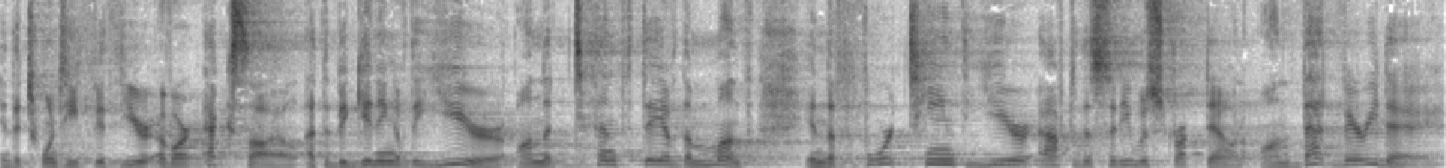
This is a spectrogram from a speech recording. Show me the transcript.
In the 25th year of our exile, at the beginning of the year, on the 10th day of the month, in the 14th year after the city was struck down, on that very day,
